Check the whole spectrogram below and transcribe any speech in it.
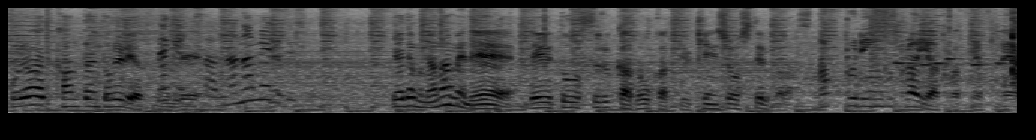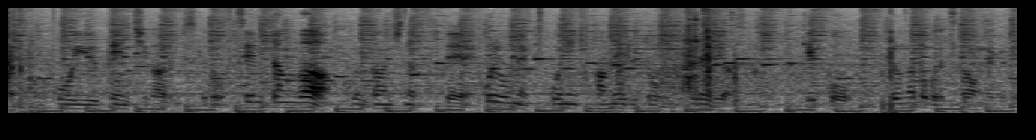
これは簡単に取れるやつなんで。だけどさ斜めるでしいやでも斜めで冷凍するかどうかっていう検証をしてるから。スナップリングプライヤーとかってやつでこういうペンチがあるんですけど先端がこういう感じになっててこれをねここにはめると取れるやつなんで結構いろんなとこで使うんだけど。ょ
